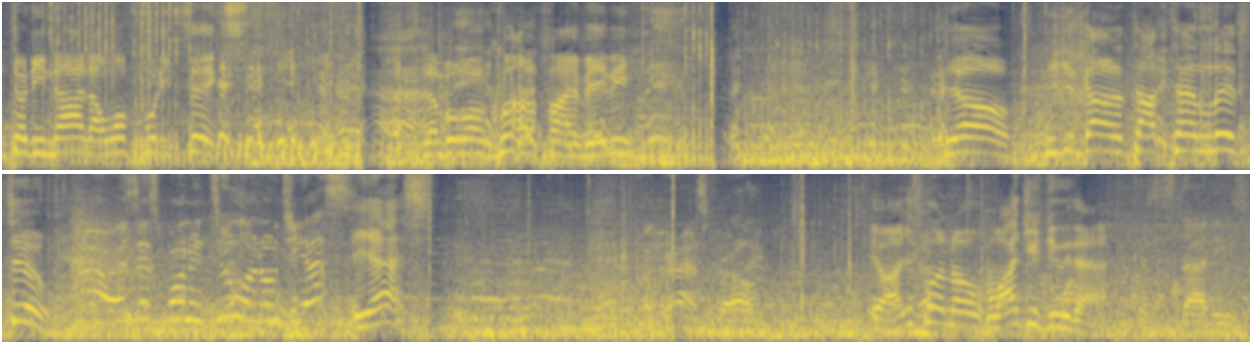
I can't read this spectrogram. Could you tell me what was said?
939 on 146. Number one qualified, baby. Yo, you just got on the top 10 list too. Oh, is this one and two on OGS? Yes. Congrats, bro. Yo, I just want to know why'd you do that? Because it's that easy.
